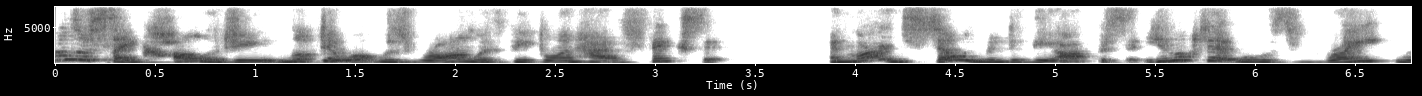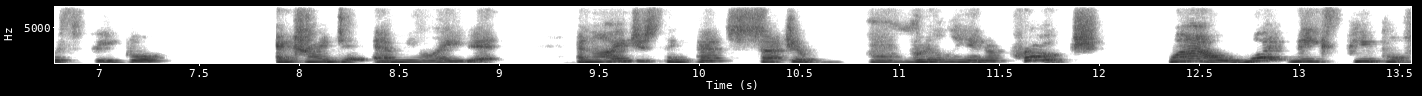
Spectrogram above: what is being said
positive psychology looked at what was wrong with people and how to fix it. And martin seligman did the opposite. He looked at what was right with people and tried to emulate it. And i just think that's such a brilliant approach wow, what makes people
